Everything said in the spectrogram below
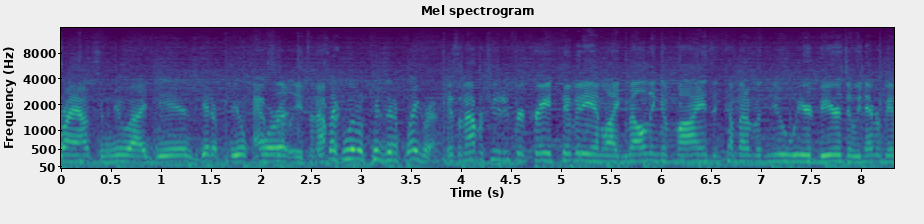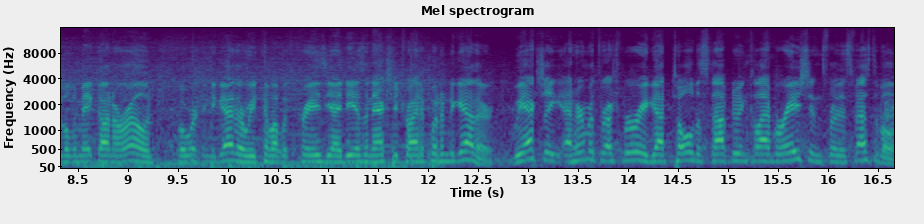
try out some new ideas, get a feel for Absolutely. it. It's an it's oppor- like little kids in a playground. It's an opportunity for creativity and like melding of minds and coming up with new weird beers that we'd never be able to make on our own. But working together, we come up with crazy ideas and actually try to put them together. We actually at Hermit Thrush Brewery got told to stop doing collaborations for this festival.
